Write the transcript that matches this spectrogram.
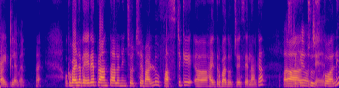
నైట్ లెవెన్ ఒకవేళ వేరే ప్రాంతాల నుంచి వచ్చే వాళ్ళు ఫస్ట్కి హైదరాబాద్ వచ్చేసేలాగా చూసుకోవాలి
